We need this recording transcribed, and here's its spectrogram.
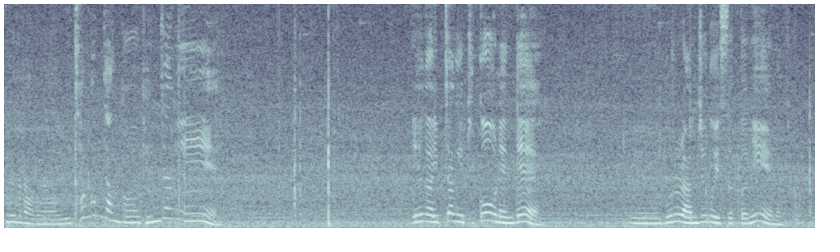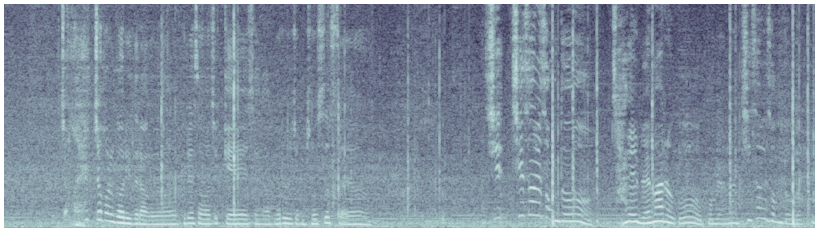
그러더라고요. 이 청금장도 굉장히 얘가 입장이 두꺼운 애인데 음, 물을 안 주고 있었더니 막 쪼글쪼글거리더라고요. 그래서 어저께 제가 물을 좀 줬었어요. 치, 치설송도 잘 메마르고 보면은 치설송도 그렇고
